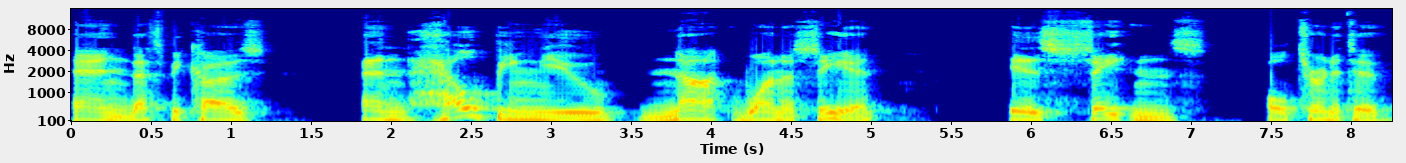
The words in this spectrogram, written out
And that's because, and helping you not want to see it is Satan's alternative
